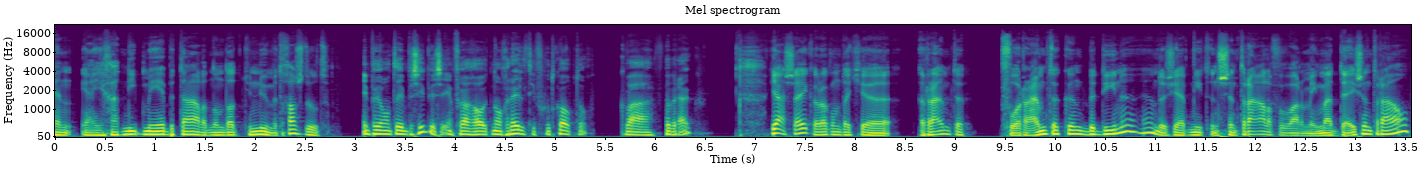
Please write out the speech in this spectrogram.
En ja, je gaat niet meer betalen dan dat je nu met gas doet. In, want in principe is infrarood nog relatief goedkoop, toch? Qua verbruik. Ja, zeker. Ook omdat je ruimte voor ruimte kunt bedienen. Dus je hebt niet een centrale verwarming, maar decentraal.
